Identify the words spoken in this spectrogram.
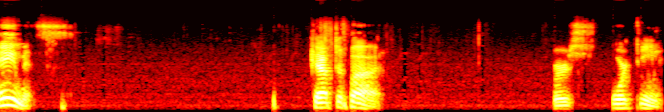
Amos chapter 5, verse 14.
